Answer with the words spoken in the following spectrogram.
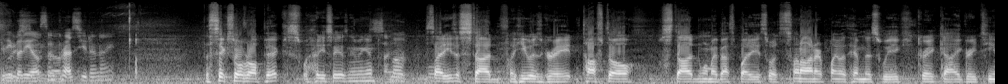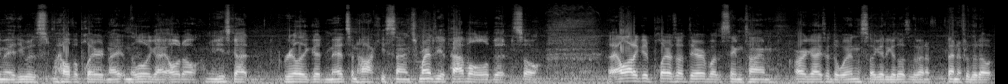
Anybody else impress you tonight? The sixth overall pick, how do you say his name again? Well, Seider, he's a stud. Like he was great. Tough though, stud, one of my best buddies. So it's an honor playing with him this week. Great guy, great teammate. He was a hell of a player tonight. And the little guy Odo, I mean, he's got really good mitts and hockey sense. Reminds me of Pavel a little bit. So a lot of good players out there, but at the same time, our guys had to win. So I got to give those the benef- benefit of the doubt.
